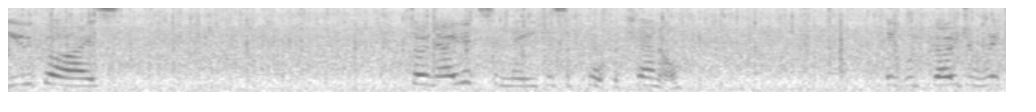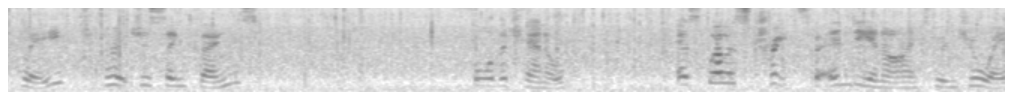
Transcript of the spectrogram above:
you guys donated to me to support the channel, it would go directly to purchasing things for the channel, as well as treats for Indi and I to enjoy.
